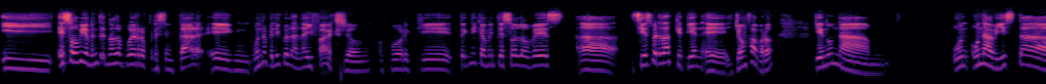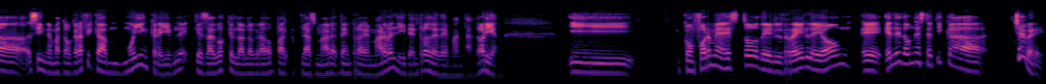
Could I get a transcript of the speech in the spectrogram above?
Y eso obviamente no lo puede representar en una película live action, porque técnicamente solo ves, si es verdad que tiene, eh, John Favreau tiene una, una vista cinematográfica muy increíble, que es algo que lo ha logrado plasmar dentro de Marvel y dentro de The Mandalorian. Y conforme a esto del Rey León, eh, él le da una estética chévere,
